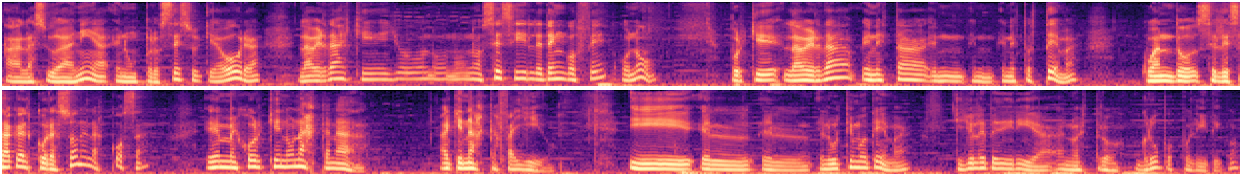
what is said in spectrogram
a la ciudadanía en un proceso que ahora la verdad es que yo no, no, no sé si le tengo fe o no, porque la verdad en, esta, en, estos temas, cuando se le saca el corazón a las cosas, es mejor que no nazca nada, a que nazca fallido. Y el, último tema que yo le pediría a nuestros grupos políticos,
